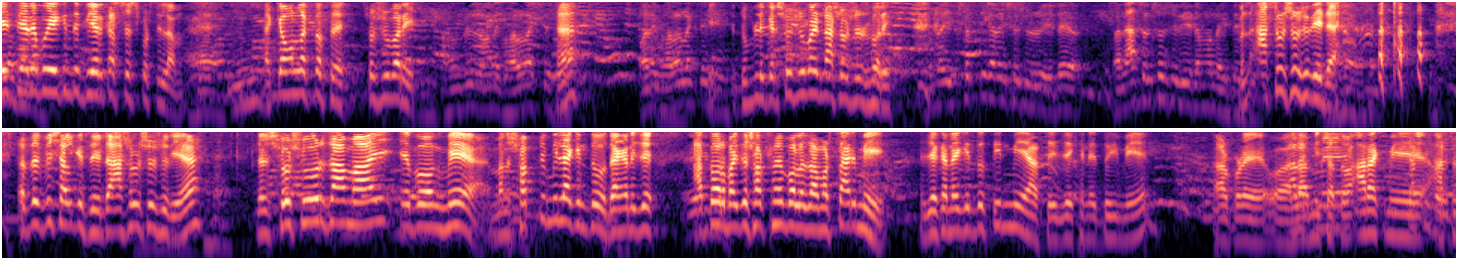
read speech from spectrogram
এই চেয়ারে বসে কিন্তু বিয়ের কাজ শেষ করছিলাম। হ্যাঁ, কেমন লাগতেছে? শ্বশুর বাড়ি আলহামদুলিল্লাহ অনেক ভালো লাগতেছে। হ্যাঁ? অনেক ভালো লাগতেছে। ডুপ্লিকেট শ্বশুর বাড়ি না শ্বশুর বাড়ি মনে সত্যিকারের শ্বশুর এটা মানে আসল শ্বশুর এটা মনে হইতেছে। মানে আসল শ্বশুর এটা। এত বিশাল কিছু এটা আসল শ্বশুরই হ্যাঁ? শ্বশুর জামাই এবং মেয়ে মানে সবটি মিলা কিন্তু দেখেন যে আতর যে সবসময় বলে যে আমার চার মেয়ে যেখানে কিন্তু তিন মেয়ে আছে যেখানে দুই মেয়ে তারপরে লামিসা তো আর এক মেয়ে আছে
